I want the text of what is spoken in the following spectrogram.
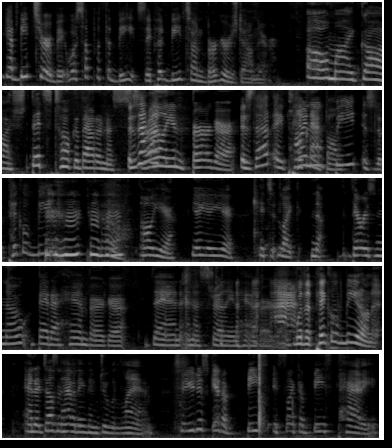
Yeah, beets are a bit. What's up with the beets? They put beets on burgers down there. Oh my gosh. Let's talk about an that like- Australian burger. Is that a pickled Pineapple. beet? Is it a pickled beet? hmm Oh yeah, yeah, yeah, yeah. It's like no, there is no better hamburger than an Australian hamburger, With a pickled beet on it. and it doesn't have anything to do with lamb. So you just get a beef. It's like a beef patty,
